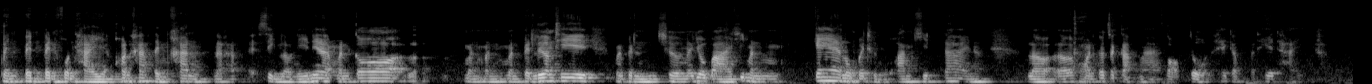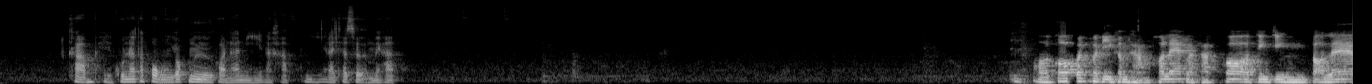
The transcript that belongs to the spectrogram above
เป็นเป็นเป็นคนไทยอย่างค่อนข้างเต็มขั้นนะครับ สิ่งเหล่านี้เนี่ยมันก็มันมันมันเป็นเรื่องที่มันเป็นเชิงนโยบายที่มันแก้ลงไปถึงความคิดได้นะแล้วแล้วมันก็จะกลับมาตอบโจทย์ให้กับประเทศไทยครับ ครับเห็นคุณนัทพงศ์ยกมือก่อนหน้านี้นะครับ มีอะไรจะเสริมไหมครับอ๋อก็พอดีคำถามข้อแรกแหละครับ ก็จริง ๆ ตอนแรก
